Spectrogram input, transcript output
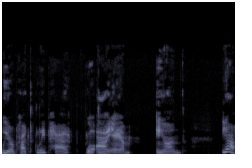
we are practically packed. Well, I am. And yeah,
